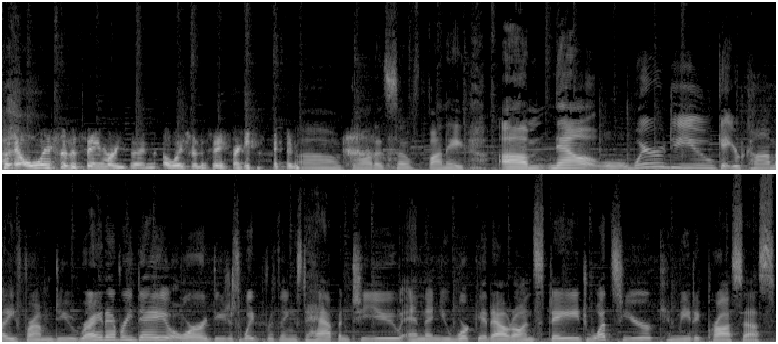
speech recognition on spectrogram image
Always for the same reason. Always for the same reason. Oh God, it's so funny. Um, now, where do you get your comedy from? Do you write every day, or do you just wait for things to happen to you and then you work it out on stage? What's your comedic process?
